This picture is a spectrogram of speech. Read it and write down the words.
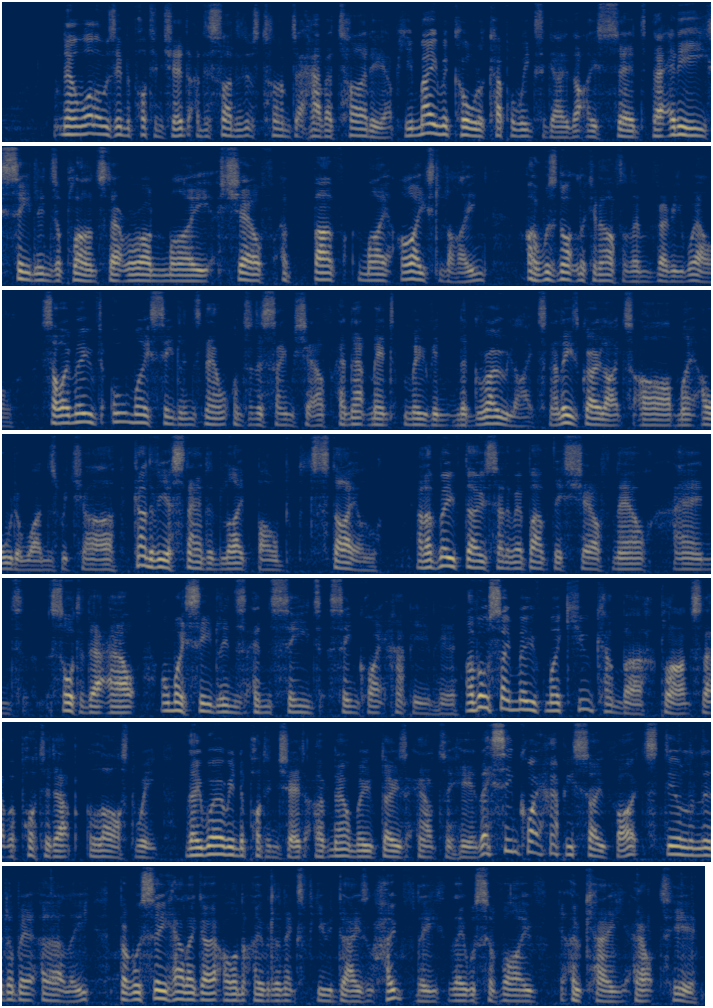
Now, while I was in the potting shed, I decided it was time to have a tidy up. You may recall a couple of weeks ago that I said that any seedlings or plants that were on my shelf above my ice line, I was not looking after them very well. So I moved all my seedlings now onto the same shelf, and that meant moving the grow lights. Now these grow lights are my older ones, which are kind of your standard light bulb style. And I've moved those so they're above this shelf now, and sorted that out. All my seedlings and seeds seem quite happy in here. I've also moved my cucumber plants that were potted up last week. They were in the potting shed. I've now moved those out to here. They seem quite happy so far. It's still a little bit early, but we'll see how they go on over the next few days and hopefully they will survive okay out here.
